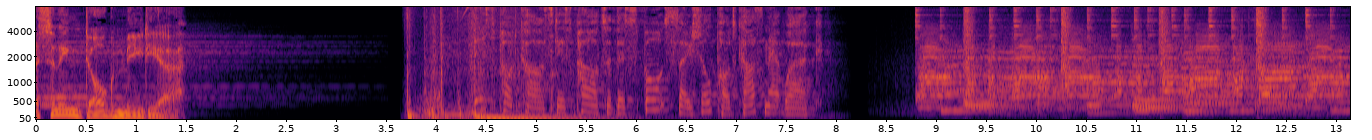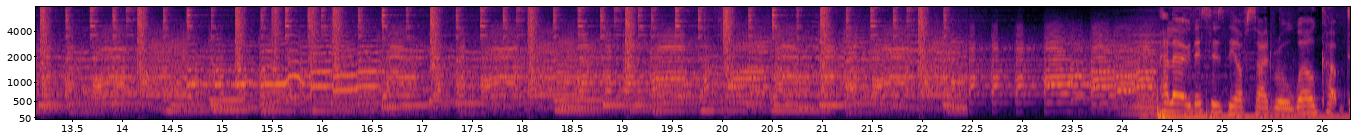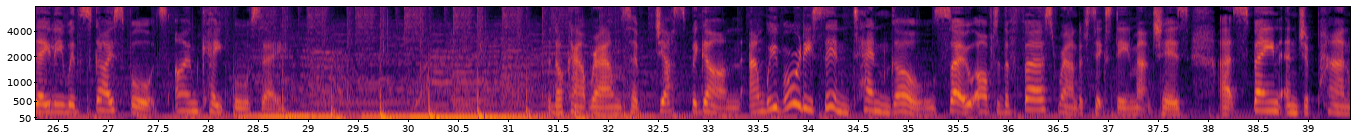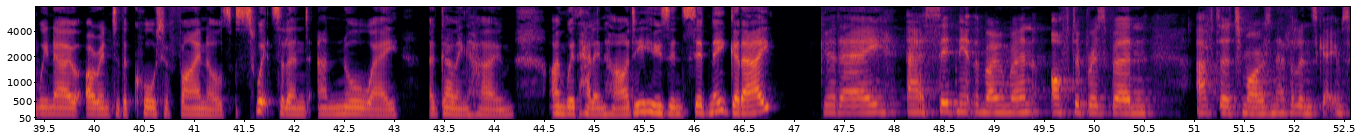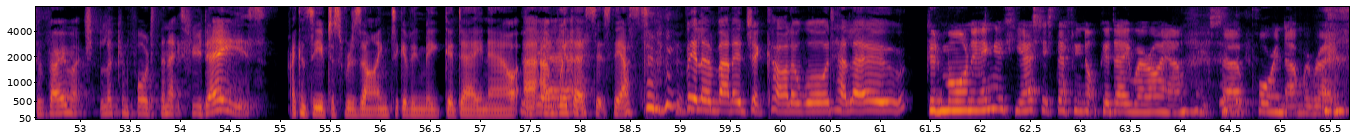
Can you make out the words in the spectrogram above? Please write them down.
Listening Dog Media. This podcast is part of the Sports Social Podcast Network. Hello, this is the Offside Rule World Cup Daily with Sky Sports. I'm Kait Borsay. The knockout rounds have just begun, and we've already seen 10 goals. So, after the first round of 16 matches, uh, Spain and Japan, we know, are into the quarterfinals. Switzerland and Norway are going home. I'm with Helen Hardy, who's in Sydney. G'day. G'day. Uh, Sydney at the moment, off to Brisbane after tomorrow's Netherlands game. So, very much looking forward to the next few days. I can see you've just resigned to giving me good day now. Uh, And with us, it's the Aston Villa manager, Carla Ward. Hello. Good morning. Yes, it's definitely not good day where I am. It's uh, pouring down with rain.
